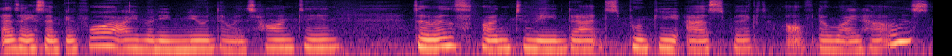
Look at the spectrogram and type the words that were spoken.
as I said before, I already knew that was haunted. So it was fun to read that spooky aspect of the White House.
